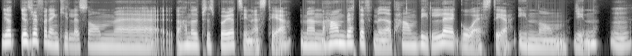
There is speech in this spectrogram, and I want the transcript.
Jag, jag, träffade en kille som eh, han hade precis börjat sin ST, men han berättade för mig att han ville gå ST inom gyn. Mm.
